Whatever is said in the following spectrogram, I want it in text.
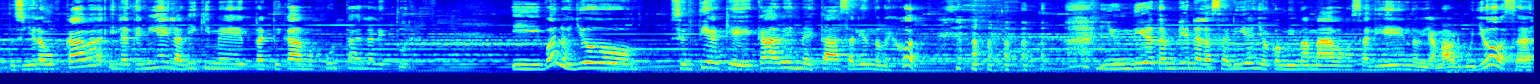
Entonces yo la buscaba y la tenía y la Vicky me practicábamos juntas en la lectura. Y bueno, yo sentía que cada vez me estaba saliendo mejor. y un día también a la salida yo con mi mamá vamos saliendo, mi mamá orgullosa.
